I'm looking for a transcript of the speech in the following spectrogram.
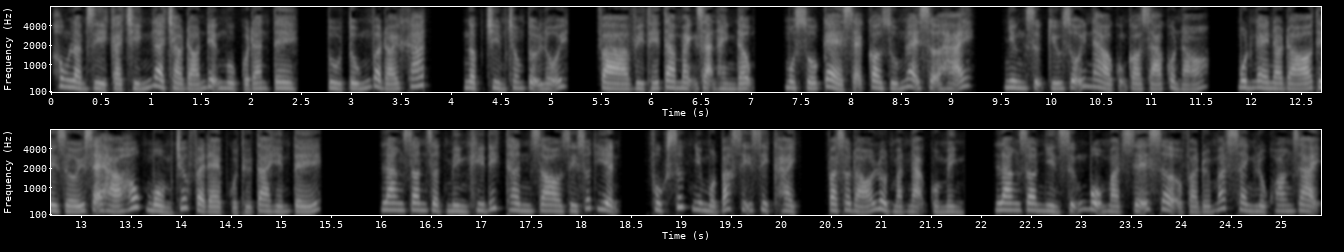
Không làm gì cả chính là chào đón địa ngục của Dante, tù túng và đói khát, ngập chìm trong tội lỗi, và vì thế ta mạnh dạn hành động, một số kẻ sẽ co rúm lại sợ hãi, nhưng sự cứu rỗi nào cũng có giá của nó. Một ngày nào đó thế giới sẽ há hốc mồm trước vẻ đẹp của thứ ta hiến tế, Lang John giật mình khi đích thân do gì xuất hiện, phục sức như một bác sĩ dịch hạch và sau đó lột mặt nạ của mình. Lang John nhìn sững bộ mặt dễ sợ và đôi mắt xanh lục hoang dại,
